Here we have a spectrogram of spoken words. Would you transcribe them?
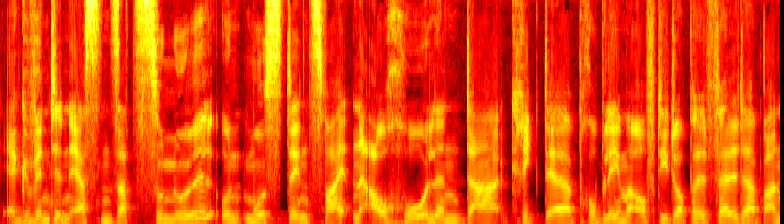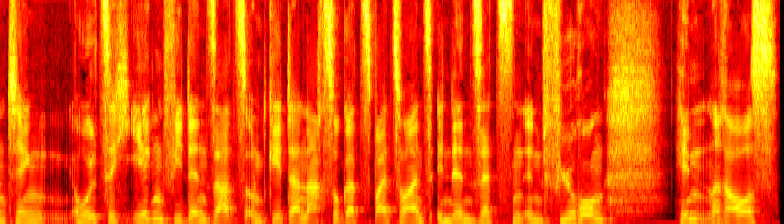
Er gewinnt den ersten Satz zu null und muss den zweiten auch holen. Da kriegt er Probleme auf die Doppelfelder. Bunting holt sich irgendwie den Satz und geht danach sogar 2 zu 1 in den Sätzen in Führung. Hinten raus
